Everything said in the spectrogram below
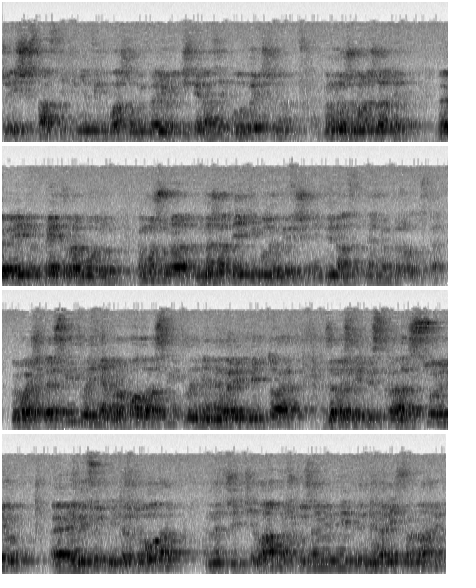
що із 16 піднятих в вашому мікрорайоні 14 було вирішено. Ми можемо нажати е, в роботу. Ми можемо нажати, які були вирішені. 12, нажмемо, пожалуйста. Ви бачите, освітлення, пропало освітлення, не горить ліхтар, завести піска з солью, відсутній тротуар, значить, лампочку замінити, не горить фонарик.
